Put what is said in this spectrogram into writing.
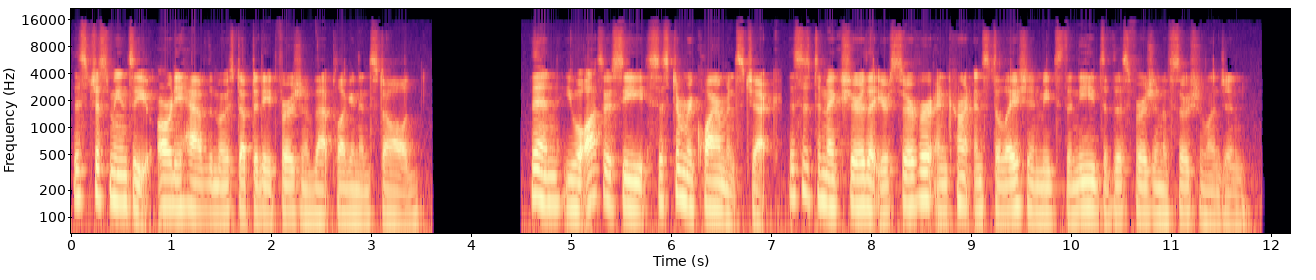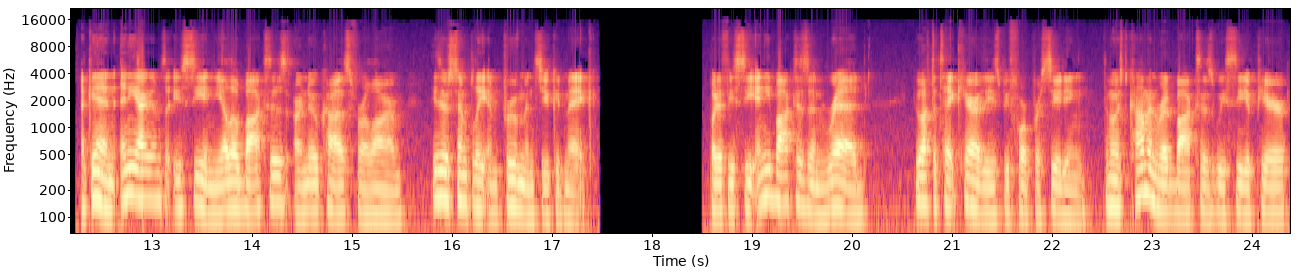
this just means that you already have the most up-to-date version of that plugin installed. Then, you will also see System Requirements Check. This is to make sure that your server and current installation meets the needs of this version of Social Engine. Again, any items that you see in yellow boxes are no cause for alarm. These are simply improvements you could make. But if you see any boxes in red, You'll have to take care of these before proceeding. The most common red boxes we see appear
